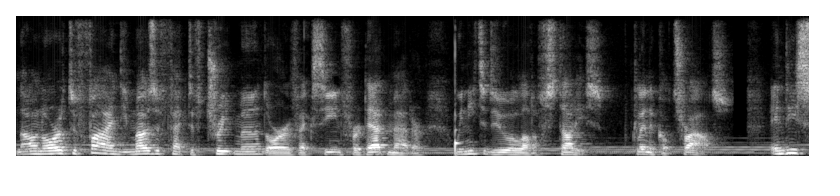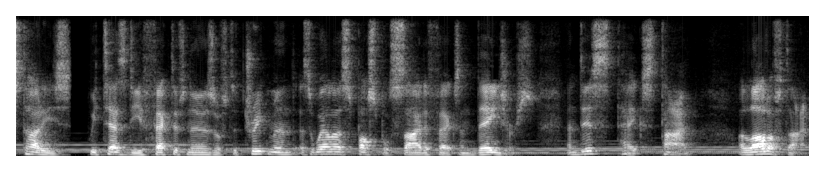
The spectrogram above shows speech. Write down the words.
Now in order to find the most effective treatment or a vaccine for that matter, we need to do a lot of studies, clinical trials. In these studies, we test the effectiveness of the treatment as well as possible side effects and dangers. And this takes time, a lot of time,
